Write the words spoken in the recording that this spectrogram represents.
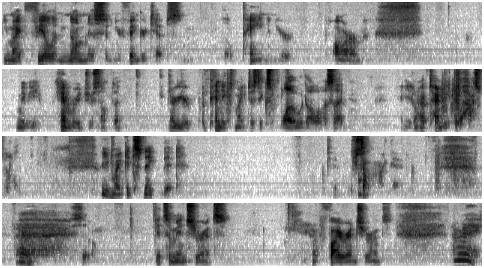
you might feel a numbness in your fingertips and a little pain in your arm, maybe hemorrhage or something or your appendix might just explode all of a sudden and you don't have time to get to a hospital. Or you might get snake bit. Something like that. so, get some insurance. Fire insurance. All right.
